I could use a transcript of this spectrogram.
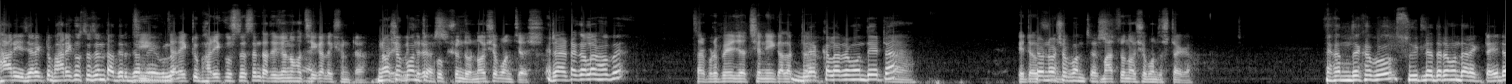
ভারী যারা একটু ভারী খুঁজতেছেন তাদের জন্য এগুলো। যারা একটু ভারী খুঁজতেছেন তাদের জন্য হচ্ছে এই কালেকশনটা 950 খুব সুন্দর 950 এটা একটা কালার হবে? তারপরে পেয়ে যাচ্ছেন এই কালারটা ব্ল্যাক কালারের মধ্যে এটা? হ্যাঁ। এটা সুন্দর। 950 মাত্র 950 টাকা। এখন দেখাবো সুইট লেদারের মধ্যে আরেকটা। এটা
